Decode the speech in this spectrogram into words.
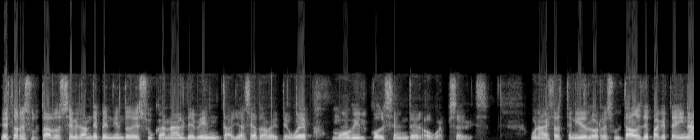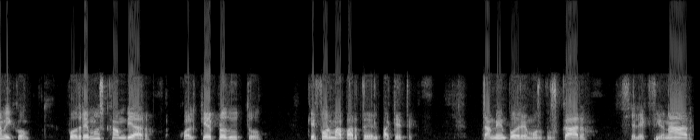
Estos resultados se verán dependiendo de su canal de venta, ya sea a través de web, móvil, call center o web service. Una vez obtenidos los resultados de paquete dinámico, podremos cambiar cualquier producto que forma parte del paquete. También podremos buscar, seleccionar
